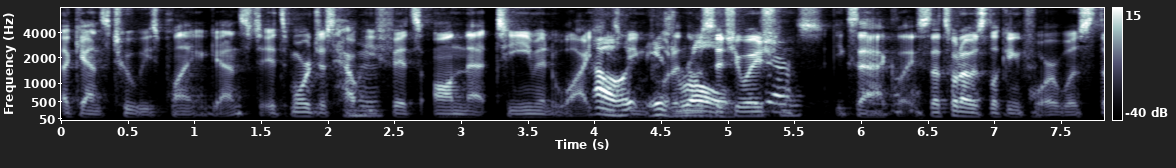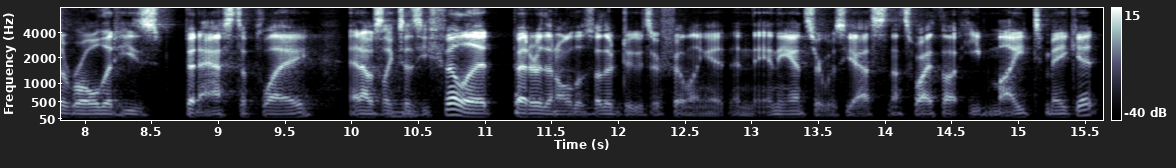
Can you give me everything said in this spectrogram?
against who he's playing against. It's more just how mm-hmm. he fits on that team and why he's oh, being put in role. those situations. Yeah. Exactly. Okay. So that's what I was looking for was the role that he's been asked to play. And I was like, mm-hmm. does he fill it better than all those other dudes are filling it? And, and the answer was yes. And that's why I thought he might make it.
